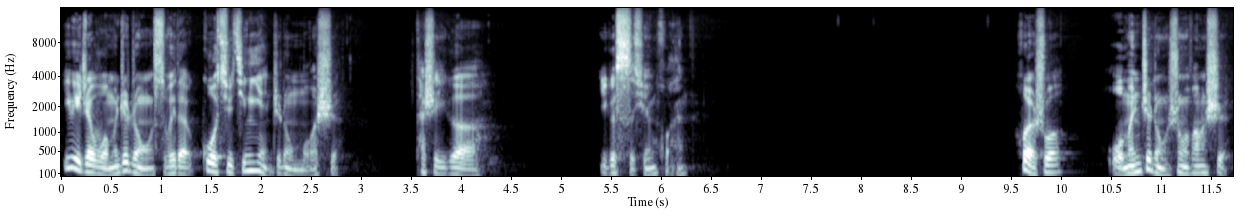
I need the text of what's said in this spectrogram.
意味着我们这种所谓的过去经验这种模式，它是一个一个死循环，或者说我们这种生活方式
